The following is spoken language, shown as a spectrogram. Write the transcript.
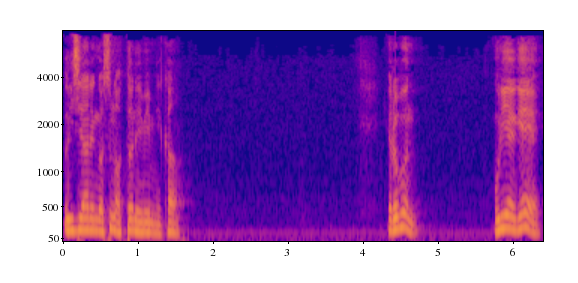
의지하는 것은 어떤 의미입니까? 여러분, 우리에게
